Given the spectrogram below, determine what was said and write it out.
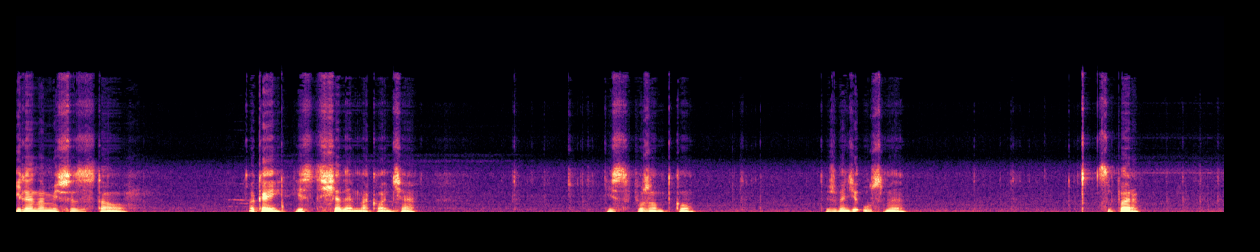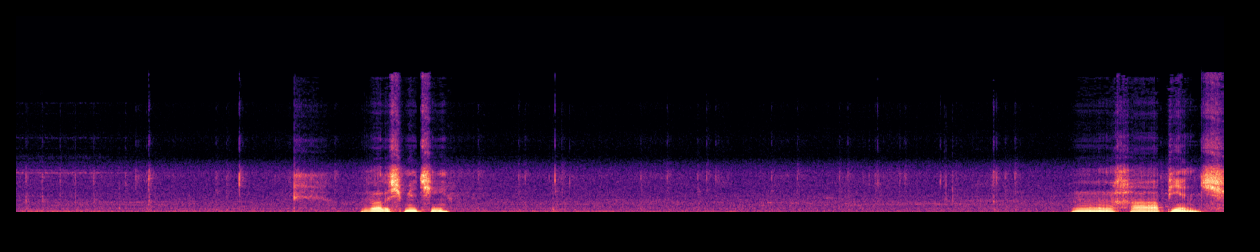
Ile nam jeszcze zostało? Okej, jest 7 na koncie. Jest w porządku. To już będzie ósmy. Super. Wale śmieci. Yy, H5.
